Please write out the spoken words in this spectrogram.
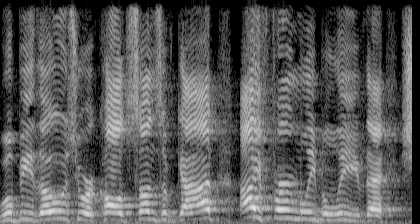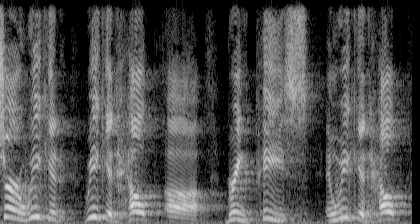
will be those who are called sons of God. I firmly believe that sure we could we could help uh, bring peace and we could help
